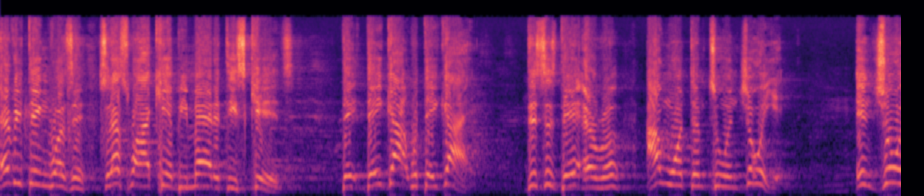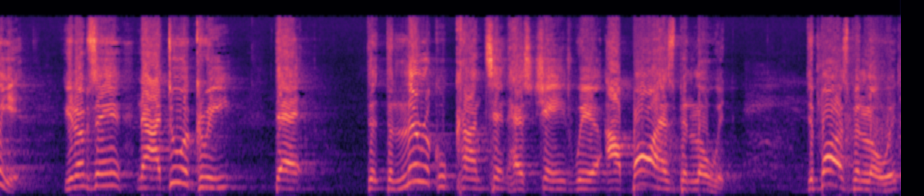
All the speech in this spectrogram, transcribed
everything wasn't, so that's why I can't be mad at these kids. They, they got what they got. This is their era. I want them to enjoy it. Enjoy it. You know what I'm saying? Now, I do agree that the, the lyrical content has changed where our bar has been lowered. The bar has been lowered.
